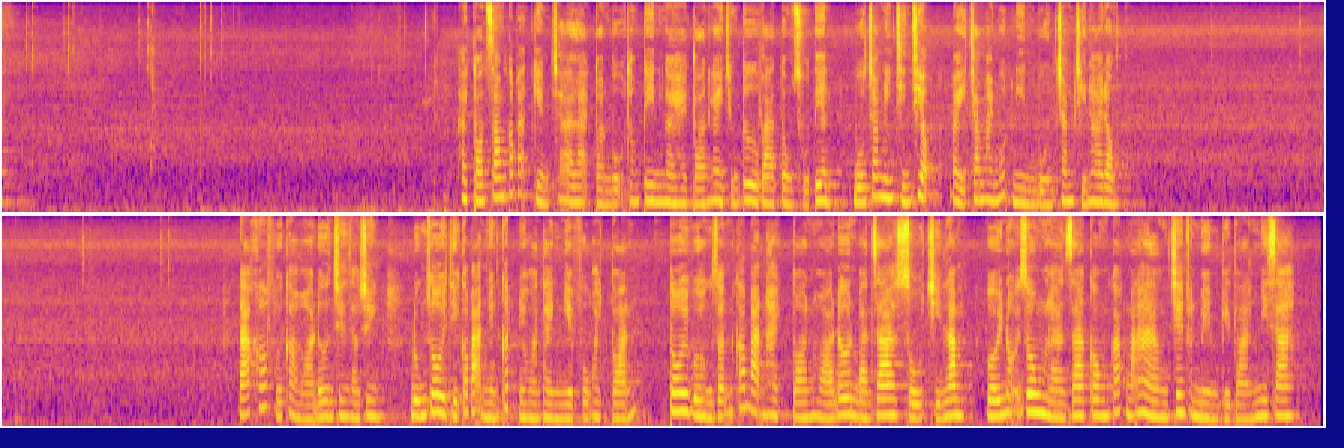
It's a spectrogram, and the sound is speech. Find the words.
Hạch toán xong, các bạn kiểm tra lại toàn bộ thông tin ngày hạch toán ngày chứng từ và tổng số tiền 409 triệu 721.492 đồng. Đã khớp với cả hóa đơn trên giáo trình. Đúng rồi thì các bạn nhấn cất để hoàn thành nghiệp vụ hạch toán. Tôi vừa hướng dẫn các bạn hạch toán hóa đơn bán ra số 95 với nội dung là gia công các mã hàng trên phần mềm kế toán MISA.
